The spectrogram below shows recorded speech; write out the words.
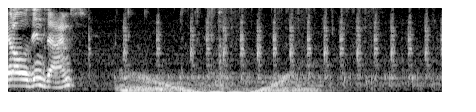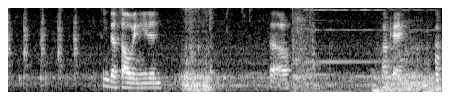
Got all those enzymes. I think that's all we needed. Uh oh. Okay. Huh.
